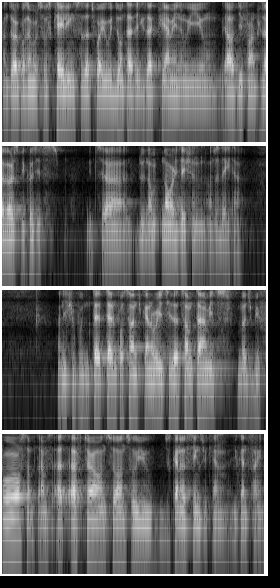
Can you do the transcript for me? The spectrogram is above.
and the algorithm also scaling, so that's why we don't have exactly. I mean, we, um, have different levels because it's it's uh, the normalization on the data. And if you put 10%, you can really see that sometimes it's much before, sometimes at after, and so on. So you, the kind of things you can you can find.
